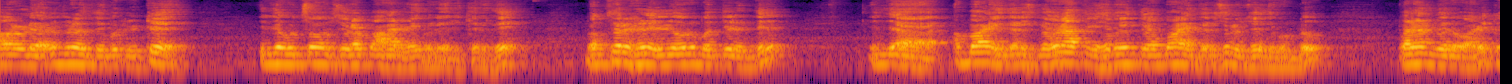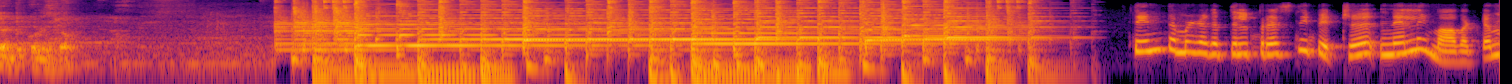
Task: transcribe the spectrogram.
அவருடைய அனுகிரகத்தை முன்னிட்டு இந்த உற்சவம் சிறப்பாக நடைபெற இருக்கிறது. பக்தர்கள் எல்லோரும் வந்திருந்து இந்த அம்பாளை தரிசனம் நவராத்திரி சமயத்தில் அம்பாளை தரிசனம் செய்து கொண்டு பலன் பெறுமாறு கேட்டுக்கொள்கிறோம். தமிழகத்தில் பிரசித்தி பெற்ற நெல்லை மாவட்டம்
